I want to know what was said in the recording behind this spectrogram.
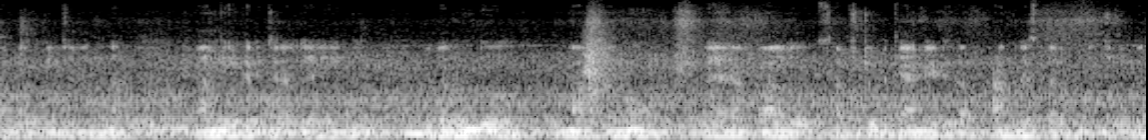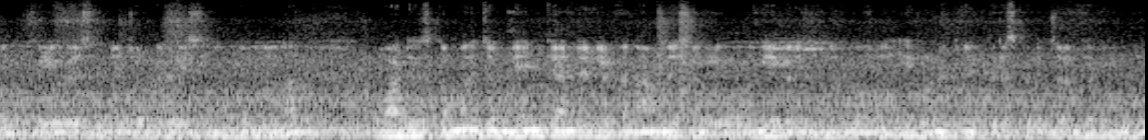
సమర్పించినందున అంగీకరించడం జరిగింది. ఒక రెండు మాత్రము వాళ్ళు సబ్స్టిట్యూట్ క్యాండిడేట్గా కాంగ్రెస్ తరఫు నుంచి ఒకరు తెలుగుదేశం నుంచి ఒకరు వేసినందువలన వాటికి సంబంధించిన మెయిన్ క్యాండిడేట్ల యొక్క నామినేషన్లు అంగీకరించినందువలన తిరస్కరించడం జరిగింది.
